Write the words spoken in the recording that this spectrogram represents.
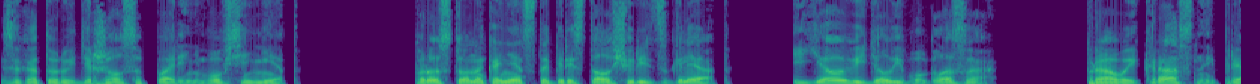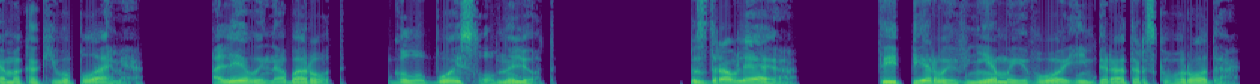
за которую держался парень, вовсе нет. Просто он наконец-то перестал щурить взгляд, и я увидел его глаза. Правый красный, прямо как его пламя, а левый, наоборот, голубой, словно лед. «Поздравляю!» Ты первый вне моего императорского рода,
